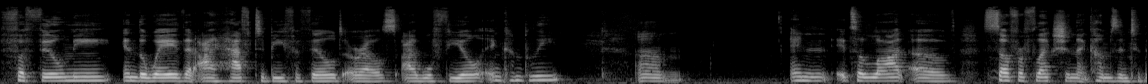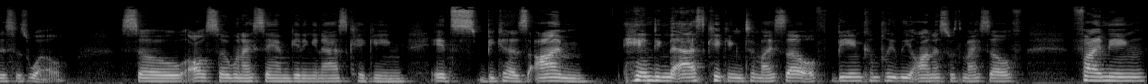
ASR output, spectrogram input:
fulfill me in the way that I have to be fulfilled or else I will feel incomplete. Um, and it's a lot of self reflection that comes into this as well. So, also, when I say I'm getting an ass kicking, it's because I'm handing the ass kicking to myself, being completely honest with myself, finding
